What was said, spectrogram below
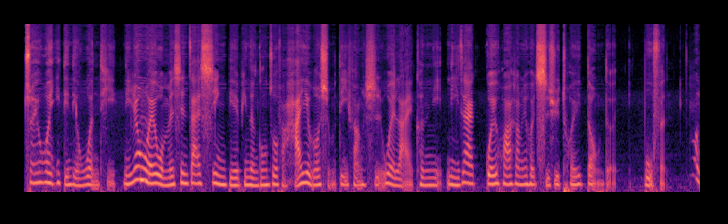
追问一点点问题。你认为我们现在性别平等工作法还有没有什么地方是未来可能你你在规划上面会持续推动的部分？我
